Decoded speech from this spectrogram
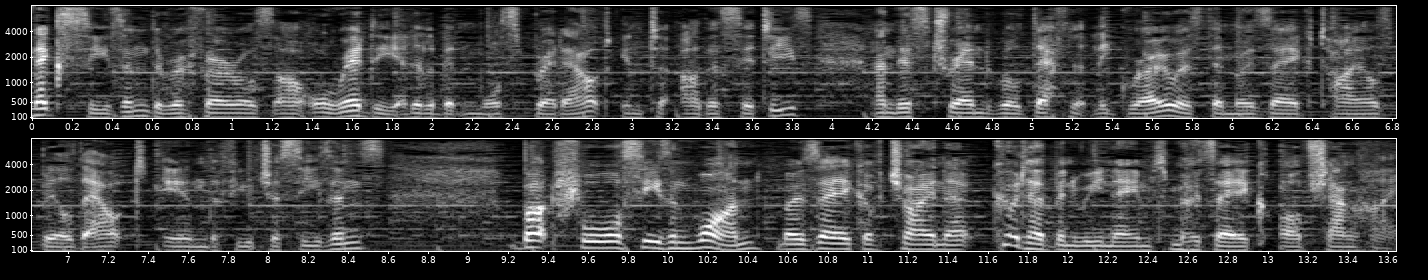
Next season, the referrals are already a little bit more spread out into other cities, and this trend will definitely grow as the mosaic tiles build out in the future seasons. But for season 1, Mosaic of China could have been renamed Mosaic of Shanghai.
